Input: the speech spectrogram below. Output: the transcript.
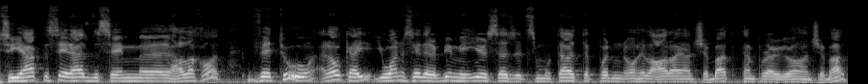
So you have to say it has the same uh, halachot. Vetu, and okay, you want to say that Rabbi Meir says it's mutar to put an ohel aray on Shabbat, temporary ohel on Shabbat.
